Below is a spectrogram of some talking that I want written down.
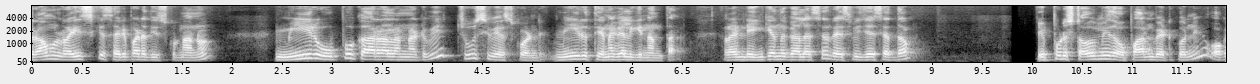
గ్రాముల రైస్కి సరిపడా తీసుకున్నాను. మీరు ఉప్పు కారాలు అన్నటివి చూసి వేసుకోండి. మీరు తినగలిగినంత. రండి ఇంకెందుకు ఆలస్యం? రెసిపీ చేసేద్దాం. ఇప్పుడు స్టవ్ మీద ఒక పాన్ పెట్టుకొని ఒక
